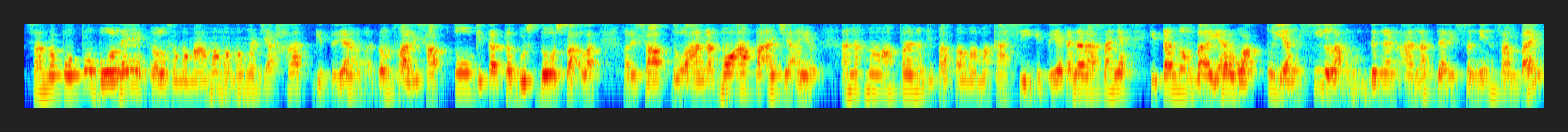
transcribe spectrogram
Sama popo boleh, kalau sama mama, mama mah jahat gitu ya. Atau hari Sabtu kita tebus dosa lah. Hari Sabtu anak mau apa aja, ayo. Anak mau apa nanti papa mama kasih gitu ya. Karena rasanya kita membayar waktu yang hilang dengan anak dari Senin sampai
